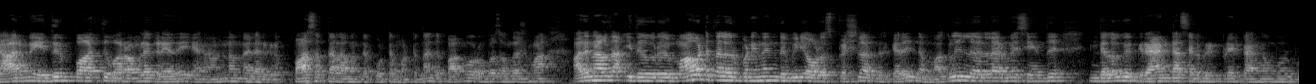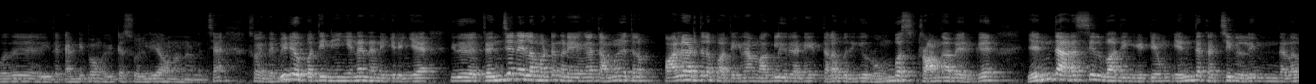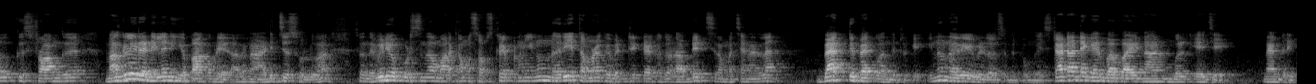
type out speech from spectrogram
யாருமே எதிர்பார்த்து வரவங்களே கிடையாது. என் அண்ணன் மேலே இருக்கிற பாசத்தால் வந்த கூட்டம் மட்டும்தான் இதை பார்க்கும்போது ரொம்ப சந்தோஷமாக அதனால தான் இது ஒரு மாவட்ட தலைவர் பண்ணியிருந்தா இந்த வீடியோ அவ்வளோ ஸ்பெஷலாக இருந்திருக்காது இந்த மகளிர் எல்லாருமே சேர்ந்து இந்த அளவுக்கு கிராண்டாக செலிப்ரேட் பண்ணியிருக்காங்க போது இதை கண்டிப்பாக உங்ககிட்ட சொல்லி ஆகணும்னு நினச்சேன். ஸோ இந்த வீடியோ பற்றி நீங்கள் என்ன நினைக்கிறீங்க? இது தென்சென்னையில் மட்டும் கிடையாதுங்க. தமிழகத்தில் பல இடத்துல பார்த்தீங்கன்னா மகளிர் அணி தளபதிக்கு ரொம்ப ஸ்ட்ராங்காகவே இருக்குது எந்த அரசியல்வாதிகிட்டையும் எந்த கட்சிகள்லையும் இந்த அளவுக்கு ஸ்ட்ராங்கு மகளிர் அணியில் நீங்கள் பார்க்க முடியாது. அதை நான் அடித்து சொல்லுவேன். ஸோ இந்த வீடியோ பிடிச்சிருந்தா மறக்காமல் சப்ஸ்கிரைப் பண்ணுங்க. இன்னும் நிறைய தமிழக வெற்றி கழகத்தோட அப்டேட்ஸ் நம்ம சேனலில் பேக் டு பேக் வந்துட்டு இருக்கு. இன்னும் நிறைய வீடியோஸ் வந்து போங்க ஸ்டாட்டா டேக்கர் பாய் நான் உங்கள் ஏஜே நன்றி.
